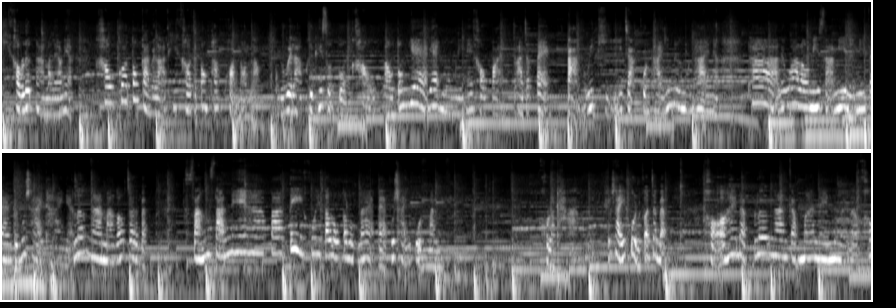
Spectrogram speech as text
ที่เขาเลิกงานมาแล้วเนี่ย เขาก็ต้องการเวลาที่เขาจะต้องพักผ่อนนอนหลับหรือเวลาพื้นที่ส่วนตัวของเขา เราต้องแยกแยกมุมนี้ให้เขาไป อาจจะแตกต่างวิถีจากคนไทยนิดนึงคนไทยเนี่ยถ้าเรียกว่าเรามีสามีหรือมีแฟนเป็นผู้ชายไทยเนี่ยเลิกงานมาก็จะแบบสังสรรค์เฮฮาปาร์ตี้คุยตลกตลกได้ แต่ผู้ชายญี่ปุ่นมันคนละทางเลยผู้ชายญี่ปุ่นก็จะแบบ อให้แบบเลิกงานกลับมาเหนื่อยๆแล้วเขา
